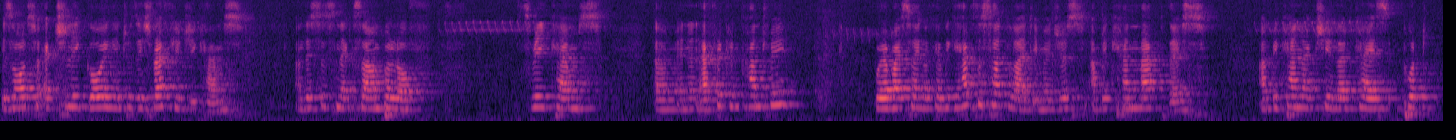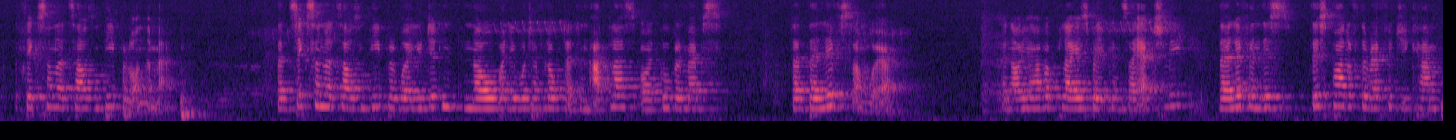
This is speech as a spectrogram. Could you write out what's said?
is also actually going into these refugee camps. And this is an example of three camps um, in an African country, whereby saying, okay, we have the satellite images and we can map this, and we can actually, in that case, put 600,000 people on the map. That's 600,000 people where you didn't know when you would have looked at an atlas or at Google Maps that they live somewhere. And now you have a place where you can say, actually, they live in this, this part of the refugee camp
